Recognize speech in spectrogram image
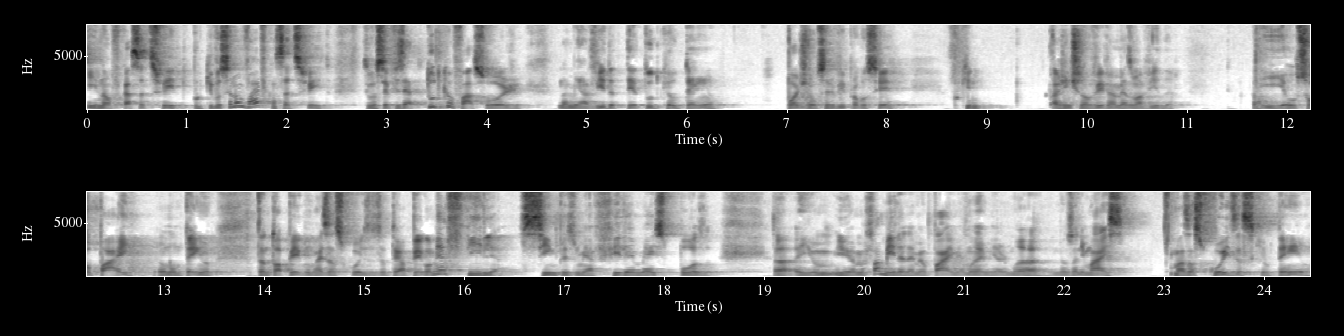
e não ficar satisfeito, porque você não vai ficar satisfeito. Se você fizer tudo que eu faço hoje na minha vida, ter tudo que eu tenho, pode não servir para você, porque a gente não vive a mesma vida. E eu sou pai, eu não tenho tanto apego mais às coisas. Eu tenho apego à minha filha, simples, minha filha e minha esposa. Uh, e, e a minha família, né? Meu pai, minha mãe, minha irmã, meus animais. Mas as coisas que eu tenho,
